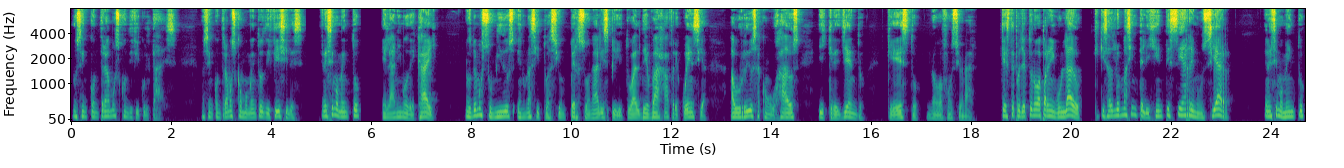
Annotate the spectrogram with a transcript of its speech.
nos encontramos con dificultades, nos encontramos con momentos difíciles, en ese momento el ánimo decae. Nos vemos sumidos en una situación personal y espiritual de baja frecuencia, aburridos, acongojados y creyendo que esto no va a funcionar, que este proyecto no va para ningún lado, que quizás lo más inteligente sea renunciar. En ese momento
